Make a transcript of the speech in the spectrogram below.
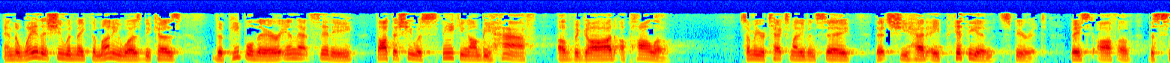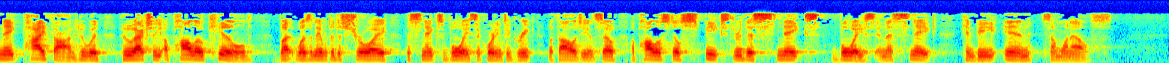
And the way that she would make the money was because the people there in that city thought that she was speaking on behalf of the god Apollo. Some of your texts might even say that she had a Pythian spirit based off of the snake Python who would, who actually Apollo killed but wasn't able to destroy the snake's voice according to Greek mythology. And so Apollo still speaks through this snake's voice, and this snake can be in someone else.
